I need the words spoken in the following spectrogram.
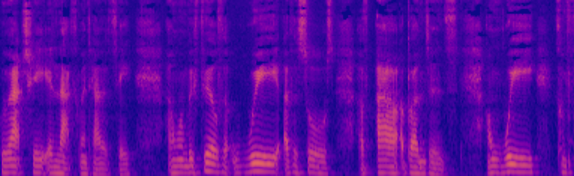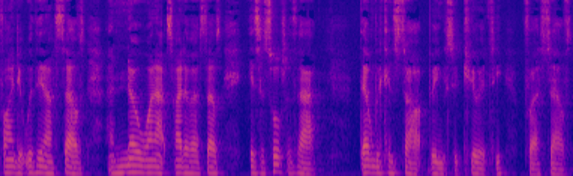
we're actually in lack mentality. And when we feel that we are the source of our abundance and we can find it within ourselves and no one outside of ourselves is the source of that, then we can start being security for ourselves.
